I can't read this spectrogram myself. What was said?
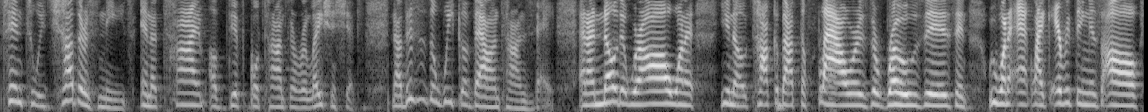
tend to each other's needs in a time of difficult times in relationships now this is a week of valentine's day and i know that we all want to you know talk about the flowers the roses and we want to act like everything is all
